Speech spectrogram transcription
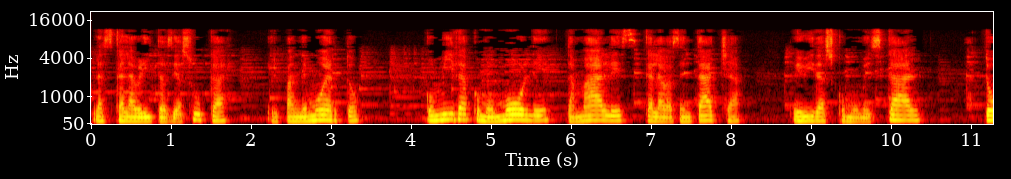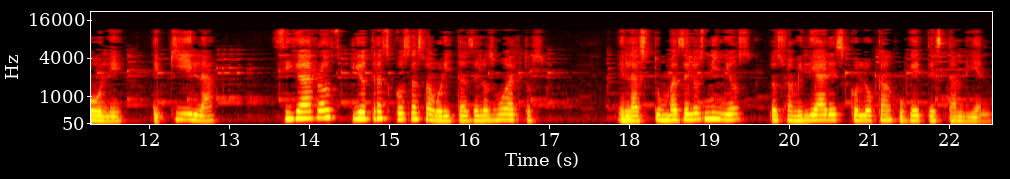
las calaveritas de azúcar, el pan de muerto, comida como mole, tamales, calabaza en tacha, bebidas como mezcal, atole, tequila, cigarros y otras cosas favoritas de los muertos. En las tumbas de los niños, los familiares colocan juguetes también.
